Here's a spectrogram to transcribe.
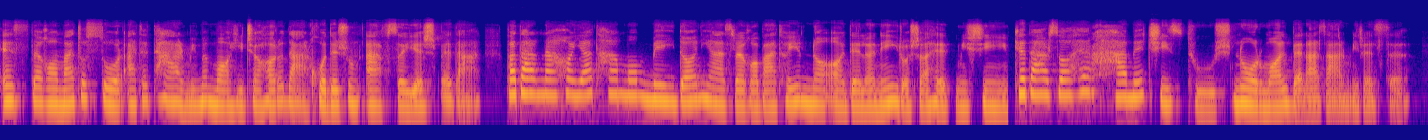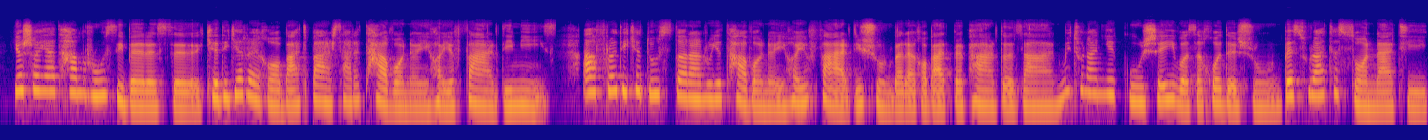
استقامت و سرعت ترمیم ماهیچه ها رو در خودشون افزایش بدن و در نهایت هم ما میدانی از رقابت های ناعادلانه ای رو شاهد میشیم که در ظاهر همه چیز توش نرمال به نظر می‌رسه. یا شاید هم روزی برسه که دیگه رقابت بر سر توانایی های فردی نیست. افرادی که دوست دارن روی توانایی های فردیشون به رقابت بپردازن می‌تونن یه گوشه ای واسه خودشون به صورت سنتی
